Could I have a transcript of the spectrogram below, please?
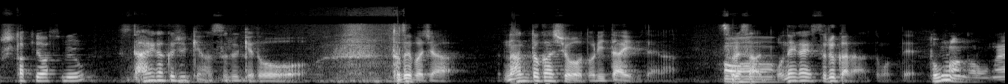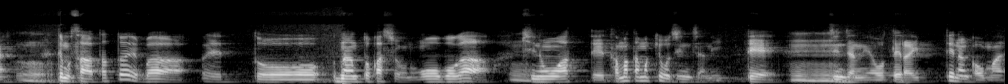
る？した気はするよ。大学受験はするけど例えばじゃあなんとか賞を取りたいみたいな。それあさーお願いするかなと思って。どうなんだろうね。うん。でもさ、例えば、えっと、なんとか賞の応募がうん。昨日あって、たまたま今日神社に行って、うんうん。神社にお寺行って、なんかお前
